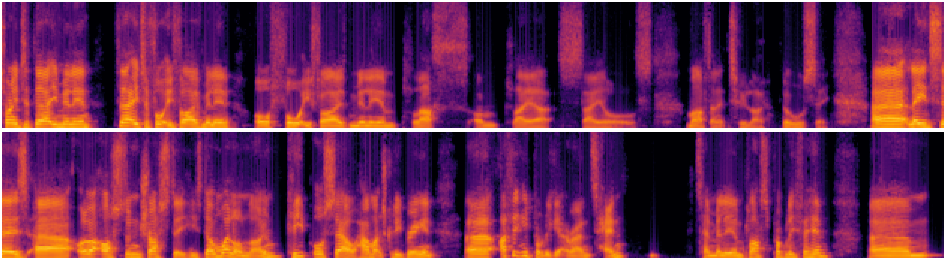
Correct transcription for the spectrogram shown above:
20 to 30 million, 30 to 45 million, or 45 million plus on player sales. Might have done it too low, but we'll see. Uh, Leeds says, uh, what about Austin Trusty? He's done well on loan. Keep or sell? How much could he bring in? Uh, I think he'd probably get around 10, 10 million plus probably for him. Um,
